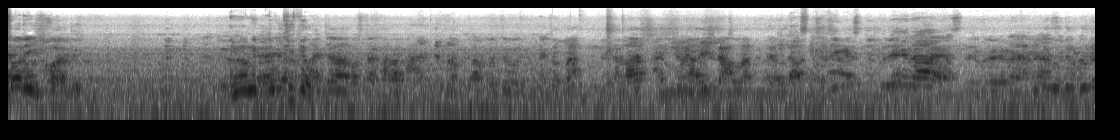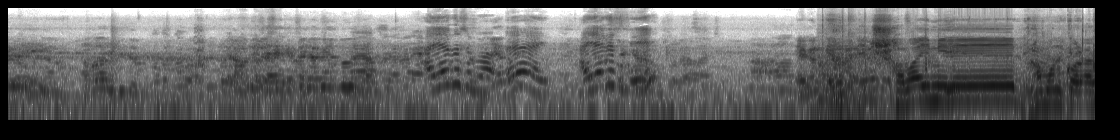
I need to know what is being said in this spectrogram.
সরি আমি অনেক দুঃখিত। সবাই মিলে ভ্রমণ করার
